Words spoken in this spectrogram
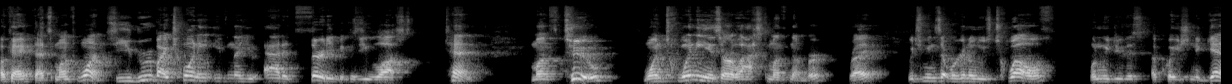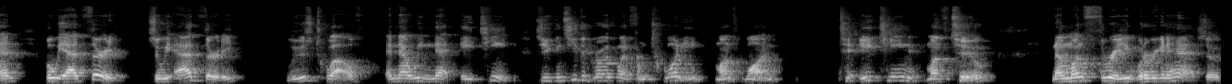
Okay, that's month one. So you grew by 20 even though you added 30 because you lost 10. Month two, 120 is our last month number, right? Which means that we're going to lose 12 when we do this equation again, but we add 30. So we add 30, lose 12, and now we net 18. So you can see the growth went from 20 month one to 18 month two. Now month three, what are we going to have? So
